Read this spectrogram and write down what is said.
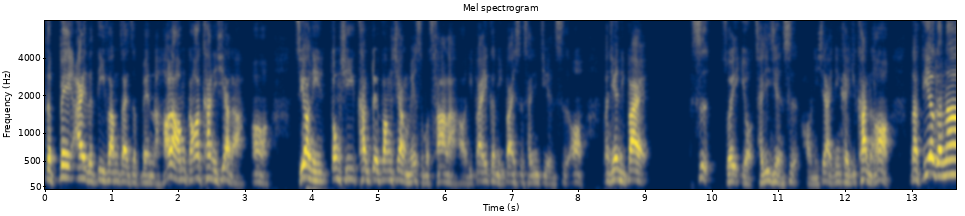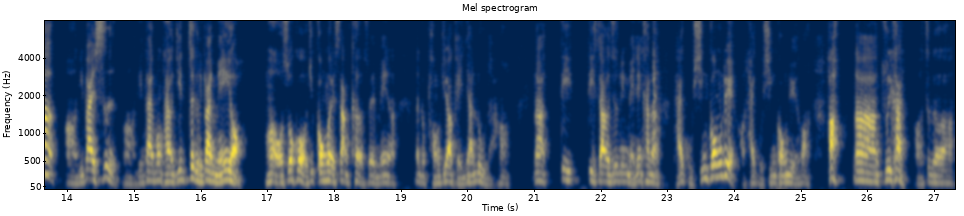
的悲哀的地方在这边了。好了，我们赶快看一下啦。哦，只要你东西看对方向，没什么差了啊。礼拜一跟礼拜四财经检视哦，那今天礼拜四，所以有财经检视，好，你现在已经可以去看了啊。那第二个呢？啊，礼拜四啊，林泰峰台有今这个礼拜没有啊。我说过我去工会上课，所以没有那个棚就要给人家录了哈。那第第三个就是你每天看到台股新攻略啊，台股新攻略哈。好，那注意看啊，这个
